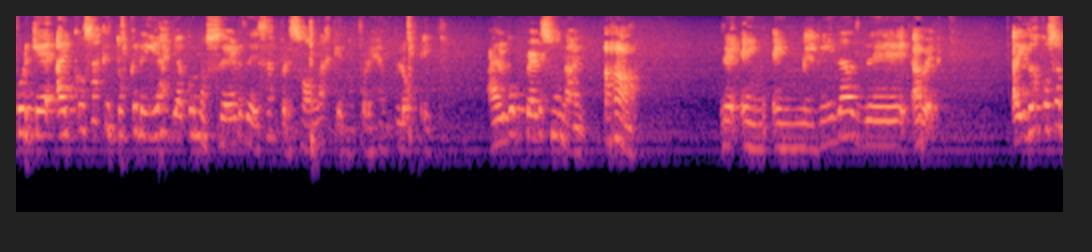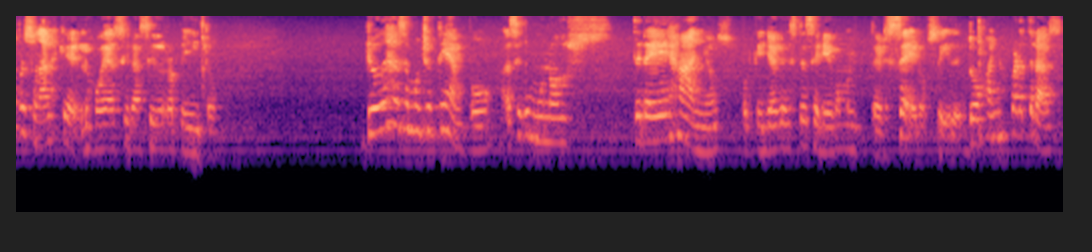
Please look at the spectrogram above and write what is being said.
porque hay cosas que tú creías ya conocer de esas personas que no, por ejemplo, eh, algo personal Ajá. de- en, en mi vida de, a ver, hay dos cosas personales que les voy a decir así de rapidito. Yo desde hace mucho tiempo, hace como unos tres años, porque ya este sería como el tercero, sí, de dos años para atrás,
